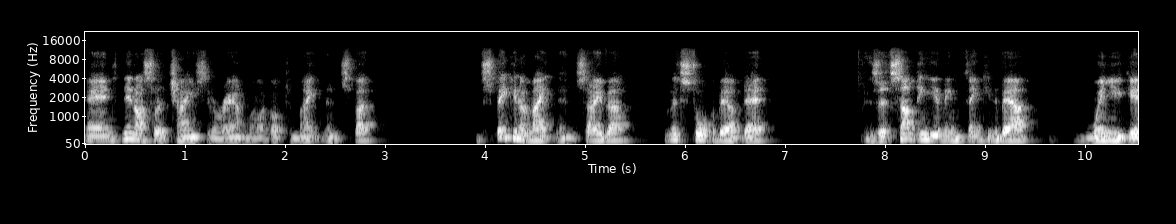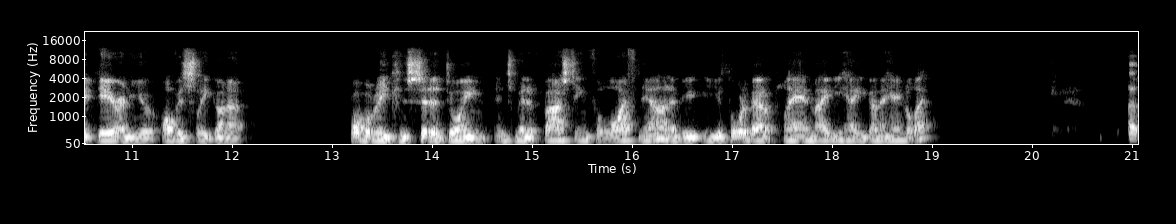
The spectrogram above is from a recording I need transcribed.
And then I sort of changed it around when I got to maintenance. But speaking of maintenance, Ava, let's talk about that. Is it something you've been thinking about when you get there, and you're obviously going to probably consider doing intermittent fasting for life now. And have you, you thought about a plan, maybe how you're going to handle that? Uh,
